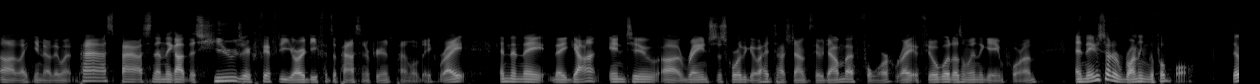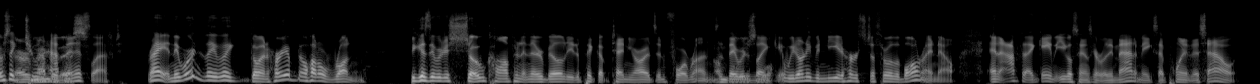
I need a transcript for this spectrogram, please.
uh, like you know they went pass pass and then they got this huge like 50 yard defensive pass interference penalty right? And then they they got into uh, range to score the go ahead touchdown because they were down by four right? A field goal doesn't win the game for them and they just started running the football. There was like I two and a half this. minutes left right? And they weren't they were like going hurry up no huddle run because they were just so confident in their ability to pick up 10 yards in four runs And they were just like we don't even need Hurts to throw the ball right now and after that game, Eagles fans got really mad at me because I pointed this out.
